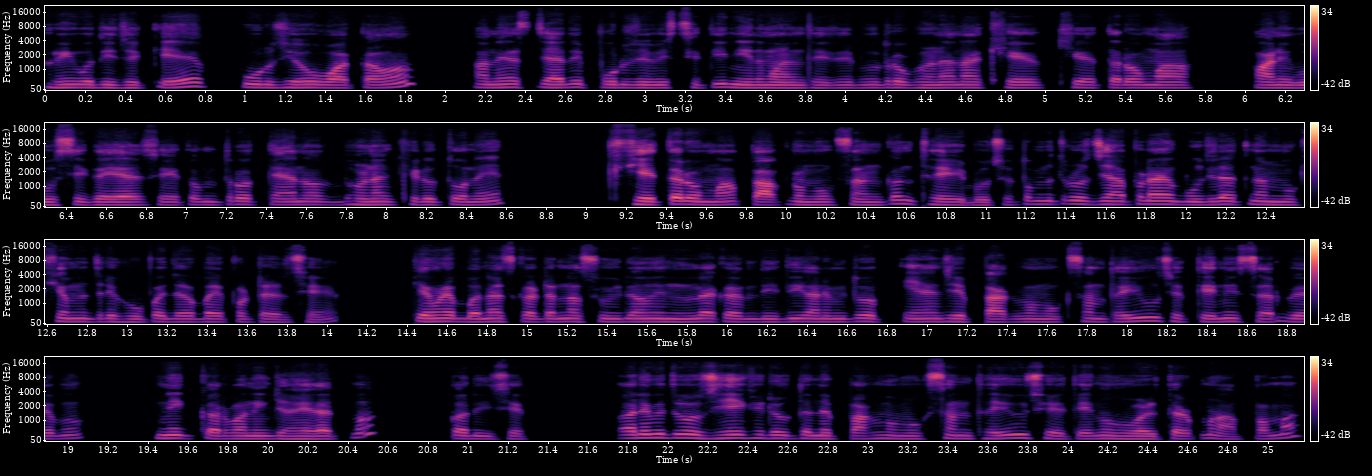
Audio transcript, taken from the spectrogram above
ઘણી બધી જગ્યાએ પૂર જેવું વાતાવરણ અને જ્યારે પૂર જેવી સ્થિતિ નિર્માણ થઈ છે, મિત્રો ઘણાના ખેતરોમાં પાણી ઘૂસી ગયા છે, તો મિત્રો ત્યાંનો ઘણા ખેડૂતોને ખેતરોમાં પાકનું નુકસાન પણ થયેલું છે. તો મિત્રો જે આપણા ગુજરાતના મુખ્યમંત્રી ભૂપેન્દ્રભાઈ પટેલ છે તેમણે બનાસકાંઠાના સુવિધાઓની મુલાકાત લીધી અને મિત્રો ત્યાં જે પાકનું નુકસાન થયું છે તેની સર્વેની કરવાની જાહેરાત પણ કરી છે. અને મિત્રો જે ખેડૂતોને પાકનું નુકસાન થયું છે તેનું વળતર પણ આપવામાં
